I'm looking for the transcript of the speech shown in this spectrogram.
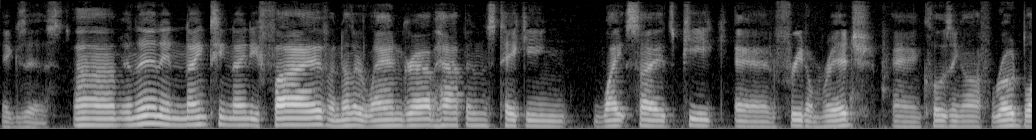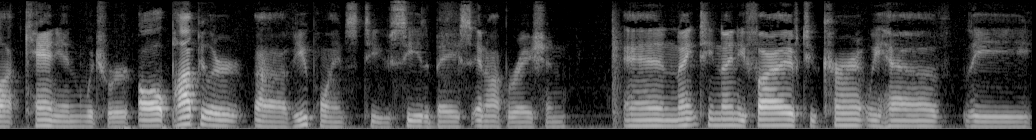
exist. Um, and then in 1995, another land grab happens, taking Whitesides Peak and Freedom Ridge and closing off Roadblock Canyon, which were all popular uh, viewpoints to see the base in operation. And 1995 to current, we have the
